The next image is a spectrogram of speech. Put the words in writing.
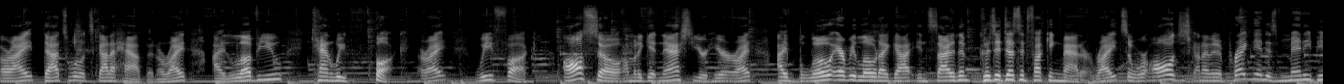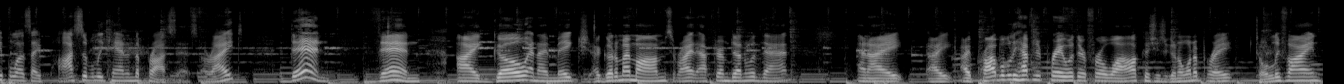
All right? That's what's got to happen. All right? I love you. Can we fuck? All right? We fuck. Also, I'm gonna get nastier here, right? I blow every load I got inside of them because it doesn't fucking matter, right? So we're all just gonna impregnate as many people as I possibly can in the process, all right? Then, then I go and I make I go to my mom's right after I'm done with that, and I I I probably have to pray with her for a while because she's gonna want to pray. Totally fine.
